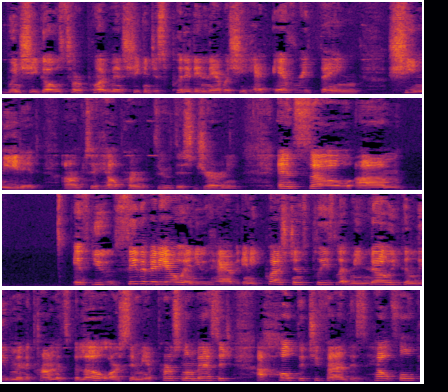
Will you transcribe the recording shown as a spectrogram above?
when she goes to appointments, she can just put it in there. But she had everything she needed um, to help her through this journey. And so, um, if you see the video and you have any questions, please let me know. You can leave them in the comments below or send me a personal message. I hope that you find this helpful.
